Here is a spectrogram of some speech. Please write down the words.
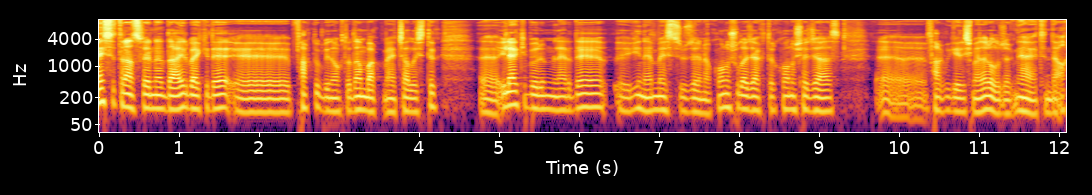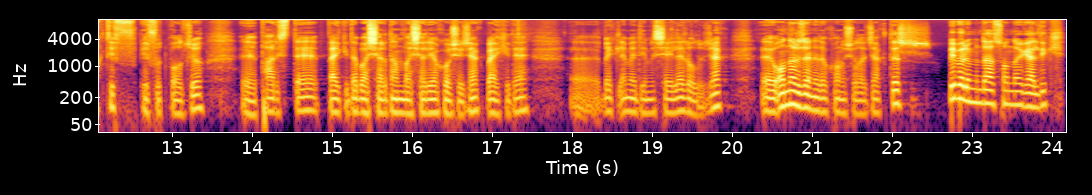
Messi transferine dair belki de e, farklı bir noktadan bakmaya çalıştık. E, ileriki bölümlerde e, yine Messi üzerine konuşulacaktır, konuşacağız. E, farklı gelişmeler olacak. Nihayetinde aktif bir futbolcu. E, Paris'te belki de başarıdan başarıya koşacak. Belki de e, beklemediğimiz şeyler olacak. E, onlar üzerine de konuşulacaktır. Bir bölümün daha sonuna geldik.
